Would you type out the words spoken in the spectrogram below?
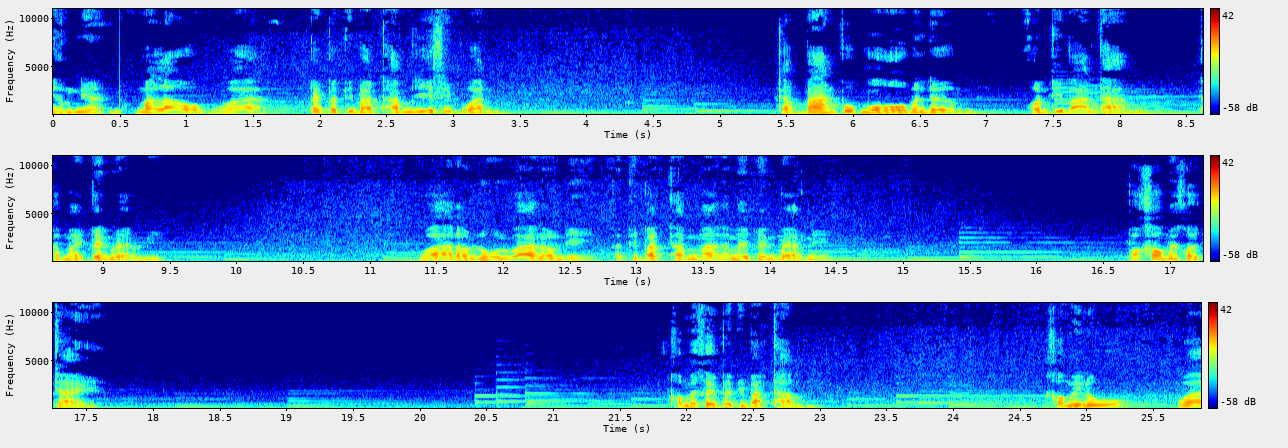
อย่างเนี้ยมาเล่าว่าไปปฏิบัติธรรมยี่สิบวัน กลับบ้านปุ๊บโมโหเหมือนเดิม คนที่บ้านถามทำไมเป็นแบบนี้ ว่าเรานู้นว่าเรานี้ปฏิบัติธรรมมาทำไมเป็นแบบนี้ เพราะเขาไม่เข้าใจ เขาไม่เคยปฏิบัติธรรมเขาไม่รู้ว่า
